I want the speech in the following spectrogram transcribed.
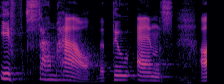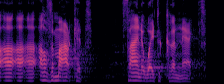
if somehow the two ends uh, uh, uh, uh of the market find a way to connect,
